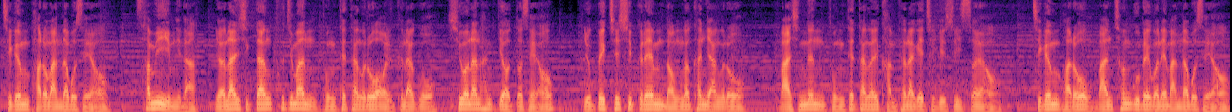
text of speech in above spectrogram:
지금 바로 만나보세요. 3위입니다. 연안식당 푸짐한 동태탕으로 얼큰하고 시원한 한 끼 어떠세요? 670g 넉넉한 양으로 맛있는 동태탕을 간편하게 즐길 수 있어요. 지금 바로 11,900원에 만나보세요.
